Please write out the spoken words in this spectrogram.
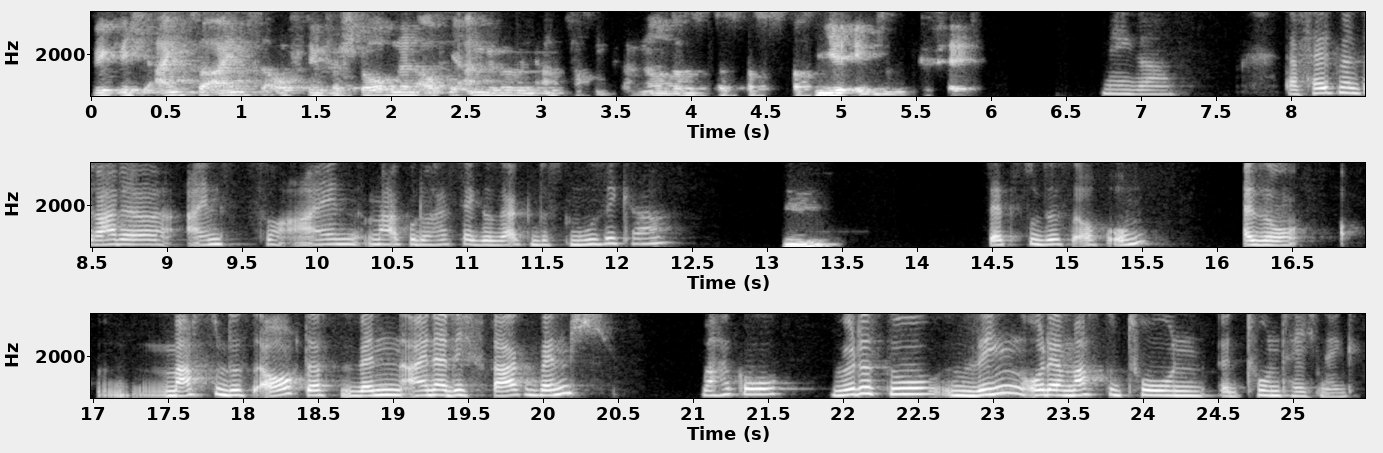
wirklich eins zu eins auf den Verstorbenen, auf die Angehörigen anpassen können. Ne? Und das ist das, was, was mir eben so gut gefällt. Mega. Da fällt mir gerade eins zu ein. Marco, du hast ja gesagt, du bist Musiker. Mhm. Setzt du das auch um? Also machst du das auch, dass wenn einer dich fragt, Mensch, Marco, würdest du singen oder machst du Ton, äh, Tontechnik?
